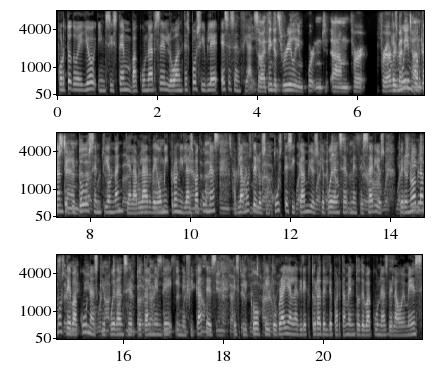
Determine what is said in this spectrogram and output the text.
Por todo ello, insisten, vacunarse lo antes posible es esencial. Es muy importante que todos entiendan que al hablar de Omicron y las vacunas, hablamos de los ajustes y cambios que pueden ser necesarios, pero no hablamos de vacunas que puedan ser totalmente ineficaces, explicó Kate O'Brien, la directora del Departamento de Vacunas de la OMS.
